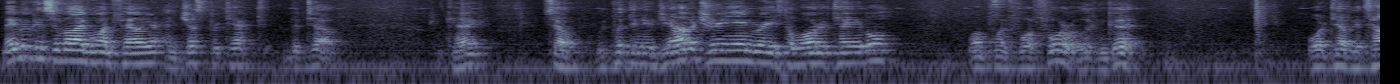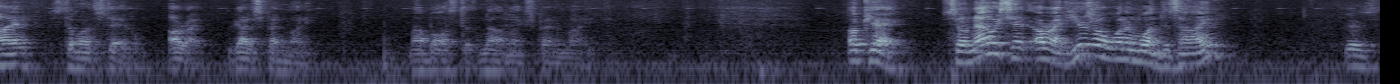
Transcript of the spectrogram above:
maybe we can survive one failure and just protect the toe. Okay? So we put the new geometry in, raised the water table, 1.44, we're looking good. Water table gets higher, still unstable. All right, we got to spend money. My boss does not like spending money. Okay, so now we said, all right, here's our one-in-one design. There's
